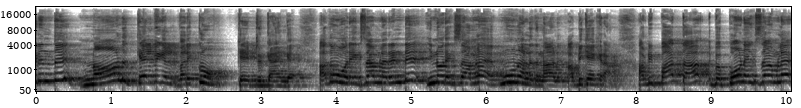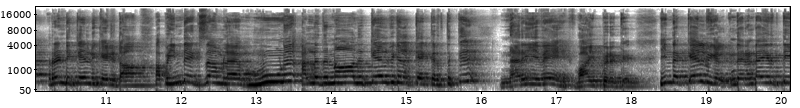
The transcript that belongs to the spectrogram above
இருந்து நாலு கேள்விகள் வரைக்கும் கேட்டிருக்காங்க. அதுவும் ஒரு எக்ஸாம்ல ரெண்டு இன்னொரு எக்ஸாம்ல மூணு அல்லது நாலு. அப்படி கேட்குறான். அப்படி பார்த்தா இப்போ போன எக்ஸாம்ல ரெண்டு கேள்வி கேட்டுட்டான். அப்போ இந்த எக்ஸாம்ல மூணு அல்லது நாலு கேள்விகள் கேட்கறதுக்கு நிறையவே வாய்ப்பு இருக்கு. இந்த கேள்விகள் இந்த ரெண்டாயிரத்தி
